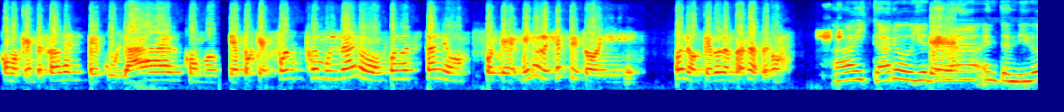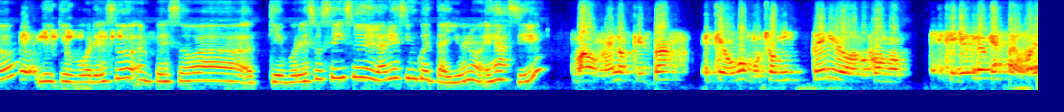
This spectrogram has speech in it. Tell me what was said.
como que empezaron a especular, como que, porque fue, fue muy raro, fue muy extraño, porque vino el ejército y, bueno, quedó la embarra, pero Ay, claro, yo tenía entendido de que por eso empezó a... que por eso se hizo el Área 51, ¿es así? Más o menos, quizás. Es que hubo mucho misterio, como... Es que yo creo que hasta ahora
